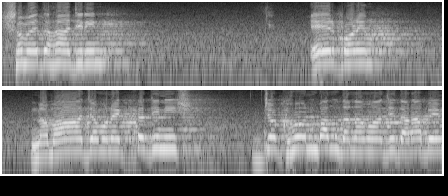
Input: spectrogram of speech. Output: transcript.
সময় তো হাজিরিন। এরপরে নামাজ এমন একটা জিনিস, যখন বান্দা নামাজে দাঁড়াবে,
